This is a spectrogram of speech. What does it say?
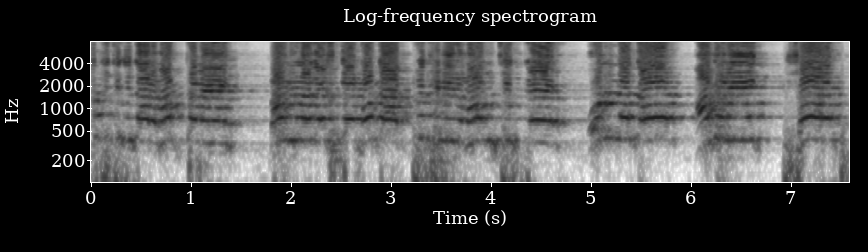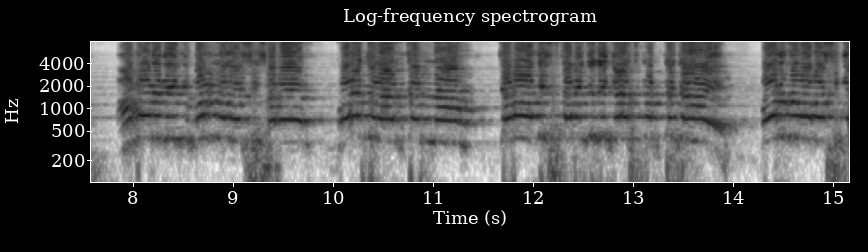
প্রতিযোগিতার মাধ্যমে বাংলাদেশকে গোটা পৃথিবীর মানচিত্রে উন্নত, আধুনিক সব আধুনিক বাংলাদেশ হিসাবে গড়ে তোলার জন্য জামাত ইসলামী যদি কাজ করতে চায়, বর্গবাসীকে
